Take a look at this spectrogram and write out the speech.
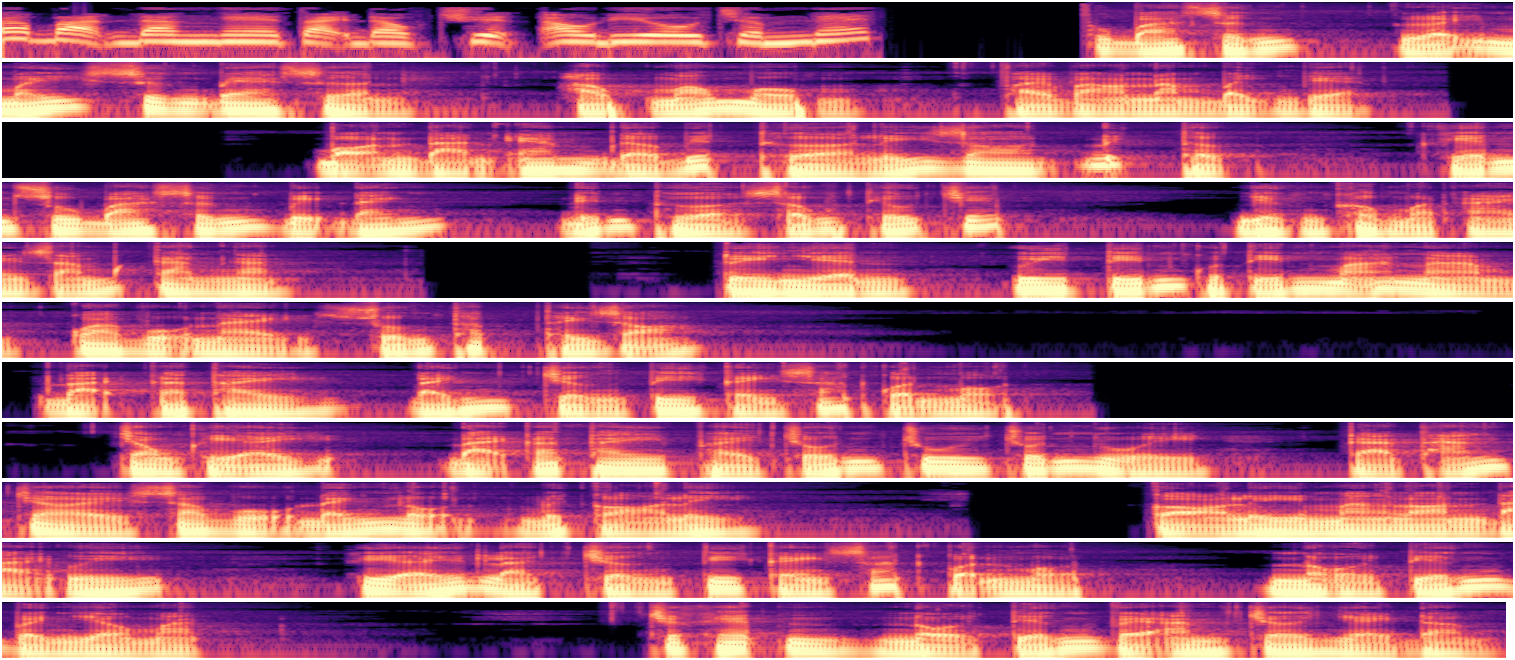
Các bạn đang nghe tại đọc truyện audio.net. Chú ba xứng gãy mấy xương be sườn, học máu mồm, phải vào nằm bệnh viện. Bọn đàn em đều biết thừa lý do đích thực khiến chú ba xứng bị đánh đến thừa sống thiếu chết, nhưng không một ai dám can ngăn. Tuy nhiên, uy tín của tín mã nàm qua vụ này xuống thấp thấy rõ. Đại ca thay đánh trưởng ty cảnh sát quận 1 Trong khi ấy, đại ca thay phải trốn chui trốn nhủi cả tháng trời sau vụ đánh lộn với cò ly. cò ly mang lon đại úy khi ấy là trưởng ty cảnh sát quận 1 nổi tiếng về nhiều mặt. Trước hết nổi tiếng về ăn chơi nhảy đầm.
